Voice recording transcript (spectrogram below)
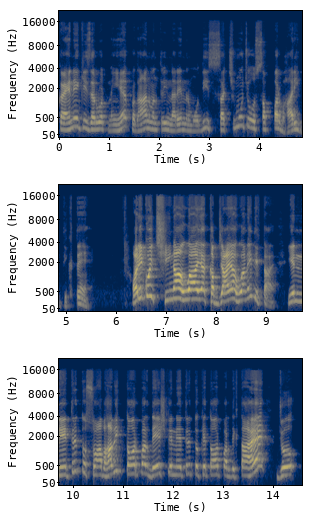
कहने की ज़रूरत नहीं है। प्रधानमंत्री नरेंद्र मोदी सचमुच वो सब पर भारी दिखते हैं। और ये कोई छीना हुआ या कब्जाया हुआ नहीं दिखता है। ये नेतृत्व तो स्वाभाविक तौर पर देश के नेतृत्व के तौर पर दिखता है, जो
